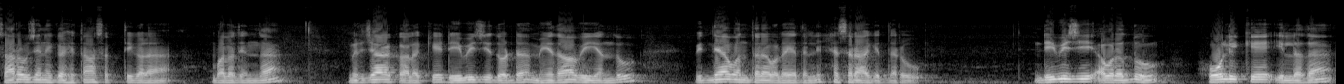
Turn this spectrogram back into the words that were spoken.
ಸಾರ್ವಜನಿಕ ಹಿತಾಸಕ್ತಿಗಳ ಬಲದಿಂದ ಮಿರ್ಜಾರ ಕಾಲಕ್ಕೆ ಡಿ ವಿ ಜಿ ದೊಡ್ಡ ಮೇಧಾವಿ ಎಂದು ವಿದ್ಯಾವಂತರ ವಲಯದಲ್ಲಿ ಹೆಸರಾಗಿದ್ದರು. ಡಿ ವಿ ಜಿ ಅವರದ್ದು ಹೋಲಿಕೆ ಇಲ್ಲದ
